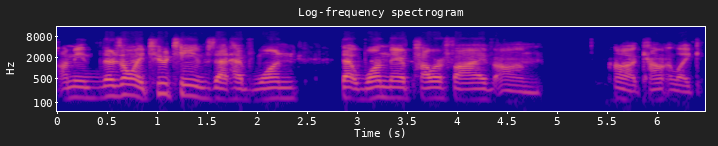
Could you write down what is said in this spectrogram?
i mean there's only two teams that have won that won their power five um uh count like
